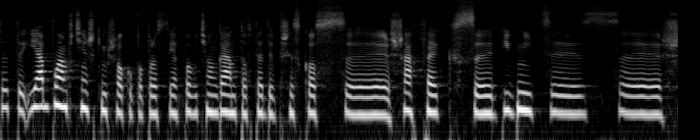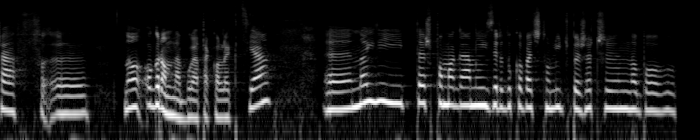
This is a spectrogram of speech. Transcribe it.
to, to, ja byłam w ciężkim szoku po prostu, jak powyciągałam to wtedy wszystko z e, szafek, z piwnicy, z szaf. No, ogromna była ta kolekcja. No i też pomagałam jej zredukować tą liczbę rzeczy, no bo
